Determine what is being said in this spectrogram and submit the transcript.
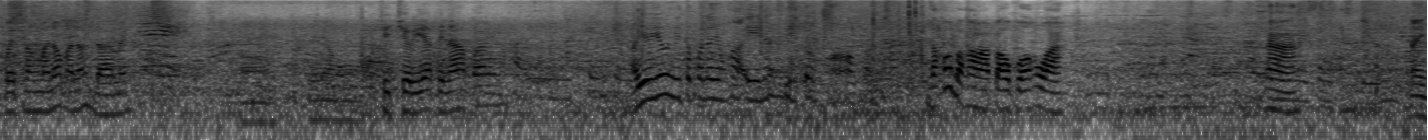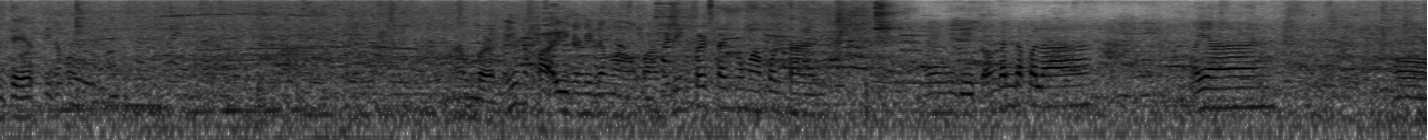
puwet ng manok, ano, dami. Oh, yun yung chicheria, tinapay. Ayun yun, dito pala yung kainan dito. Oh, okay. Nako, baka mapaupo ako ah. Na, 9.30 nako. Number. Ayun, nakainan nila mga family. First time kong mapuntahan. Ayun dito. Ang ganda pala. Ayan. Oh.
